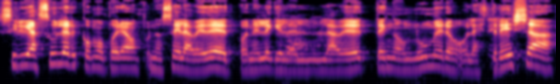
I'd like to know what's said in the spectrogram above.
Silvia Zuller, ¿cómo podríamos, no sé, la vedette, ponerle que la, la vedette tenga un número o la estrella,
